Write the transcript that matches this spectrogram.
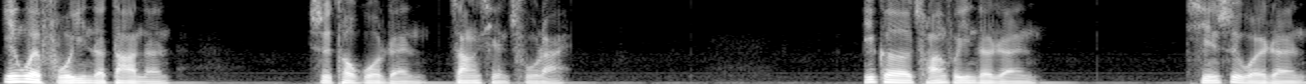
因为福音的大能是透过人彰显出来。一个传福音的人，行事为人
